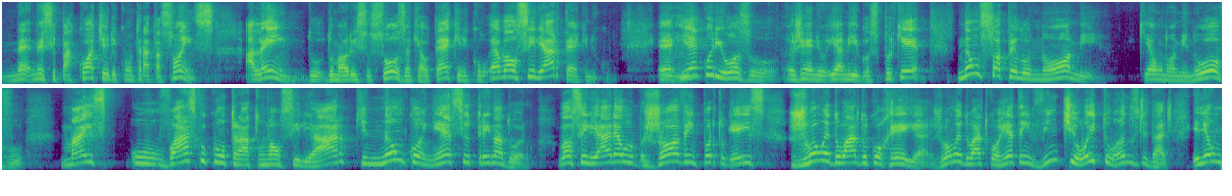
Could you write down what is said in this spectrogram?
né, nesse pacote de contratações, além do, do, Maurício Souza, que é o técnico, é o auxiliar técnico. É, uhum. E é curioso, Eugênio e amigos, porque não só pelo nome, que é um nome novo, mas o Vasco contrata um auxiliar que não conhece o treinador. O auxiliar é o jovem português João Eduardo Correia. João Eduardo Correia tem 28 anos de idade. Ele é um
